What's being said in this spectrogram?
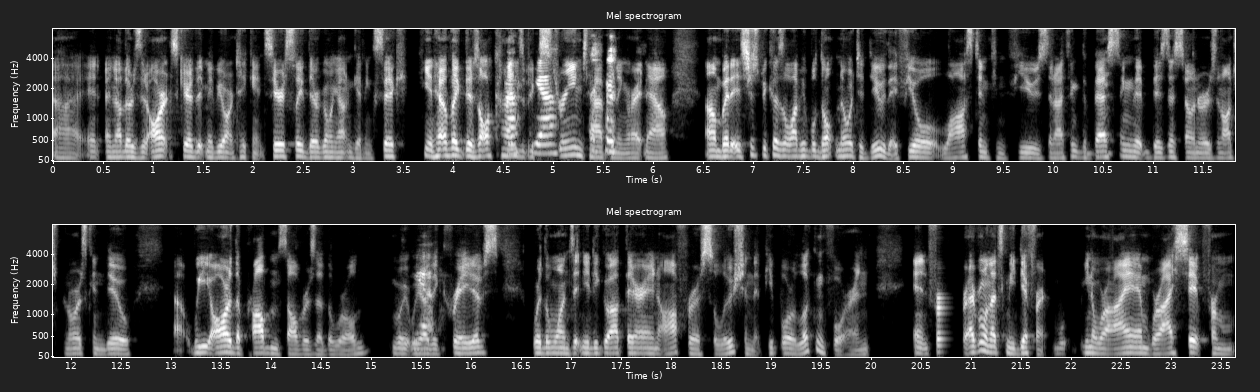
uh, and, and, others that aren't scared that maybe aren't taking it seriously they're going out and getting sick you know like there's all kinds of extremes yeah. happening right now um, but it's just because a lot of people don't know what to do they feel lost and confused and i think the mm-hmm. best thing that business owners and entrepreneurs can do uh, we are the problem solvers of the world we, we yeah. are the creatives we're the ones that need to go out there and offer a solution that people are looking for and and for, for everyone that's gonna be different you know where i am where i sit from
